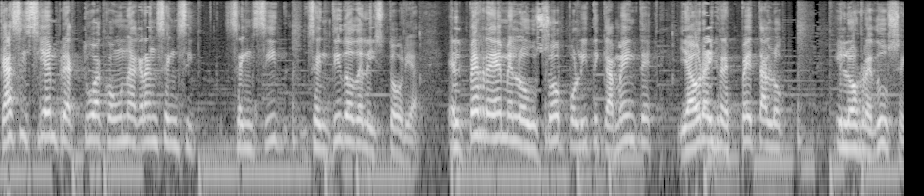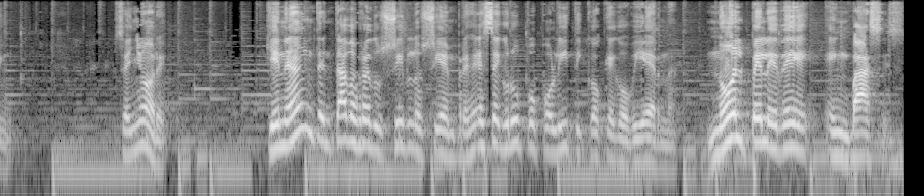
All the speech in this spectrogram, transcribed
casi siempre actúa con una gran sentido de la historia. El PRM lo usó políticamente y ahora irrespeta lo, y lo reducen. Señores, quienes han intentado reducirlo siempre es ese grupo político que gobierna, no el PLD en bases.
